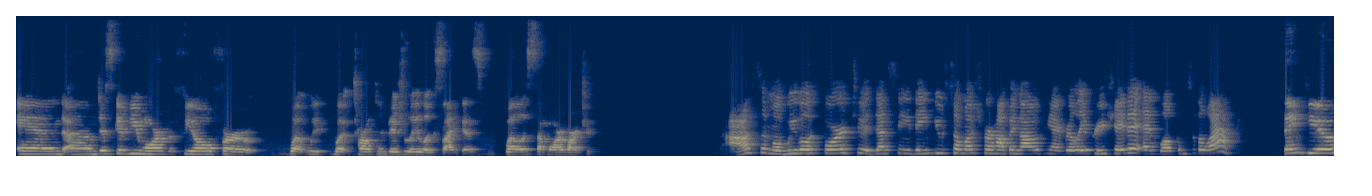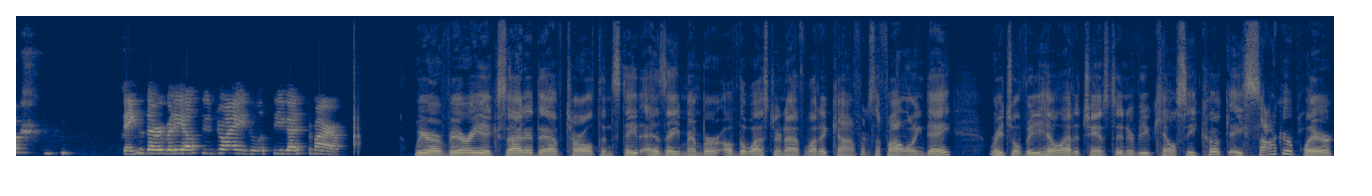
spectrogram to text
and um, just give you more of a feel for what we what Tarleton visually looks like, as well as some more of our. Awesome. Well, we look forward to it, Destiny. Thank you so much for hopping on with me. I really appreciate it, and welcome to the WAC. Thank you. Thanks everybody else who joined. We'll see you guys tomorrow. We are very excited to have Tarleton State as a member of the Western Athletic Conference. The following day, Rachel Vigil had a chance to interview Kelsey Cook, a soccer player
